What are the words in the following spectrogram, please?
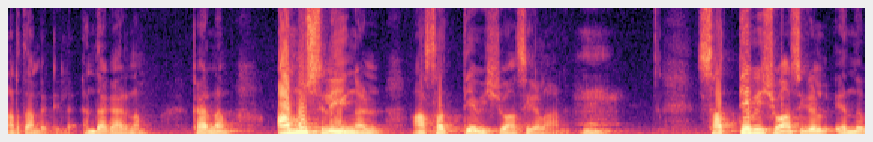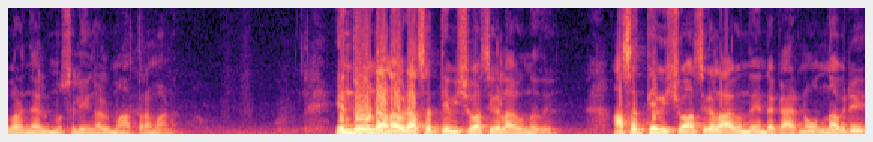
നടത്താൻ പറ്റില്ല. എന്താ കാരണം? കാരണം അമുസ്ലിങ്ങൾ അസത്യവിശ്വാസികളാണ്. സത്യവിശ്വാസികൾ എന്ന് പറഞ്ഞാൽ മുസ്ലിങ്ങൾ മാത്രമാണ്. എന്തുകൊണ്ടാണ് അവർ അസത്യവിശ്വാസികളാകുന്നത്? അസത്യവിശ്വാസികളാകുന്നതിന്റെ കാരണം ഒന്ന് അവർ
